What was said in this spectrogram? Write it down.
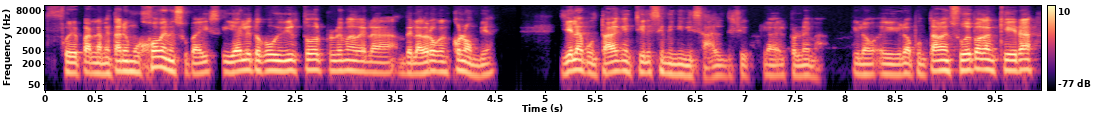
fue parlamentario muy joven en su país y a él le tocó vivir todo el problema de la, de la droga en Colombia. Y él apuntaba que en Chile se minimizaba el, el problema y lo, apuntaba en su época en que era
